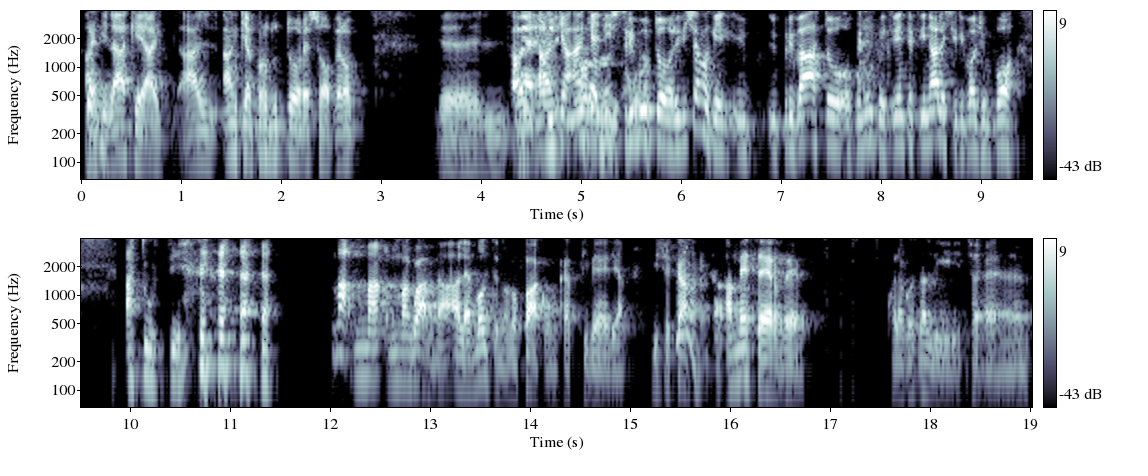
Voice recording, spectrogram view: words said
al di là che al, al, anche al produttore so, però eh, Vabbè, anche, anche ai distributori. Diciamo che il, il, privato o comunque il cliente finale si rivolge un po' a tutti. ma, ma, ma, guarda, Ale a volte non lo fa con cattiveria. Dice, caspita, no. a me serve quella cosa lì. Cioè, a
